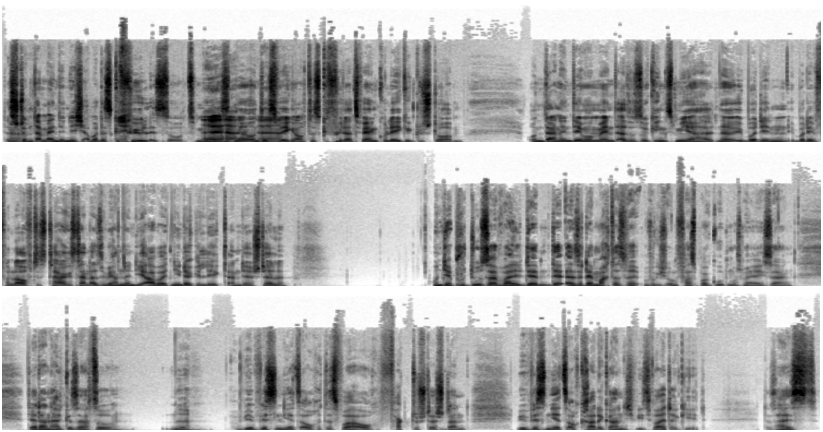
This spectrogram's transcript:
Das stimmt am Ende nicht, aber das Gefühl ist so zumindest. Ja, ja, ne? Und ja, deswegen auch das Gefühl, als wäre ein Kollege gestorben. Und dann in dem Moment, also so ging es mir halt, ne, über den, über den Verlauf des Tages dann, also wir haben dann die Arbeit niedergelegt an der Stelle. Und der Producer, weil der, der, also der macht das wirklich unfassbar gut, muss man ehrlich sagen. Der dann halt gesagt, so, ne, wir wissen jetzt auch, das war auch faktisch der Stand, wir wissen jetzt auch gerade gar nicht, wie es weitergeht. Das heißt,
